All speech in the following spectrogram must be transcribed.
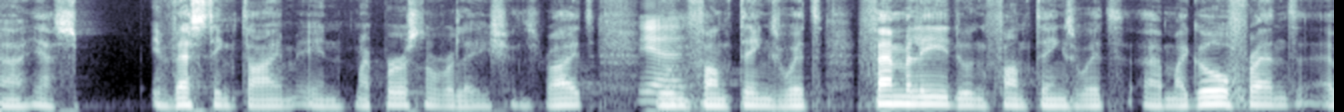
uh, yes, investing time in my personal relations, right? yeah. Doing fun things with family, doing fun things with uh, my girlfriend. Uh,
